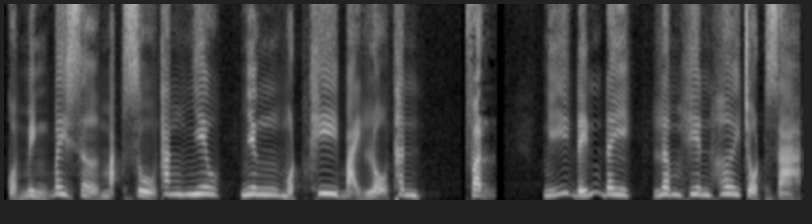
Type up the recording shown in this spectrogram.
của mình bây giờ mặc dù thăng nhiêu, nhưng một khi bại lộ thân, phận, nghĩ đến đây, Lâm Hiên hơi trột dạ.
